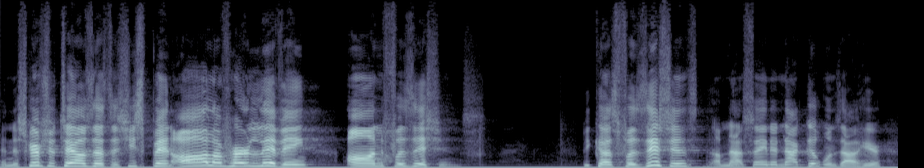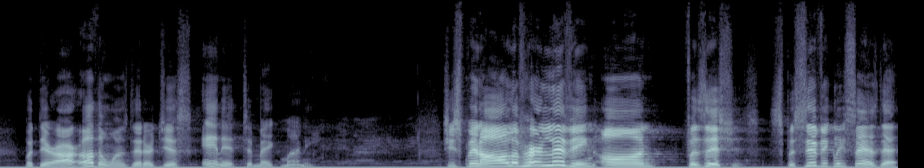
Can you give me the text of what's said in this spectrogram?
And the scripture tells us that she spent all of her living on physicians. Because physicians, I'm not saying they're not good ones out here, but there are other ones that are just in it to make money. She spent all of her living on physicians. Specifically says that.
